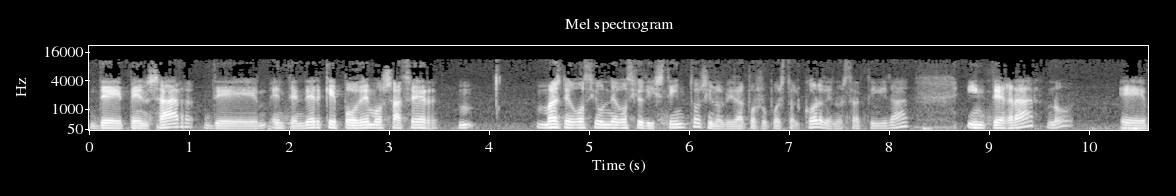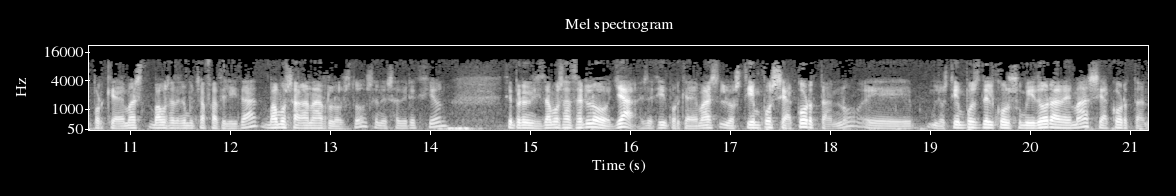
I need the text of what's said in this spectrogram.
de pensar, de entender que podemos hacer más negocio, un negocio distinto, sin olvidar, por supuesto, el core de nuestra actividad integrar, ¿no? Eh, porque además vamos a tener mucha facilidad, vamos a ganar los dos en esa dirección, pero necesitamos hacerlo ya, es decir, porque además los tiempos se acortan, ¿no? Eh, los tiempos del consumidor además se acortan.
